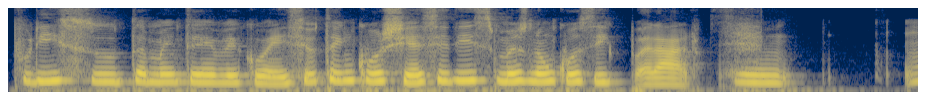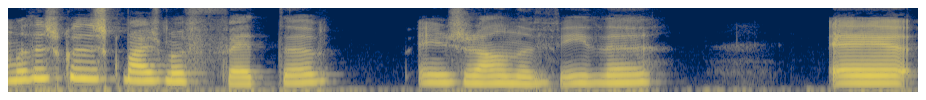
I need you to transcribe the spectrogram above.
Por isso também tem a ver com isso. Eu tenho consciência disso, mas não consigo parar. Sim, uma das coisas que mais me afeta, em geral na vida, é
